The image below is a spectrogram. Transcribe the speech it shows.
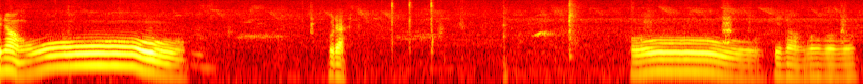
พี่น้อง โอ้กูดะโอ้ พี่น้องเบิ่งเบิ่งเบิ่ง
